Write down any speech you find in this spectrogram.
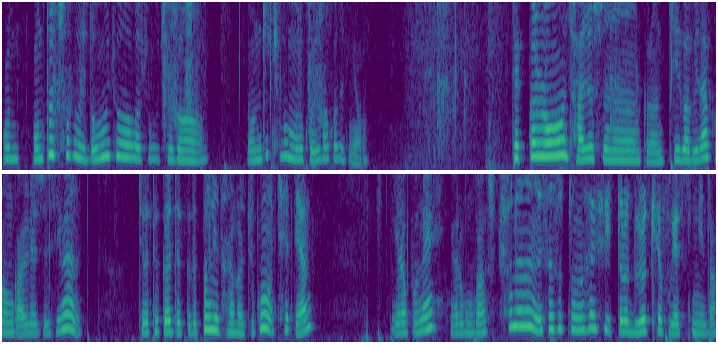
언, 언터처블이 너무 좋아가지고 제가 언터처블만 거의 하거든요. 댓글로 자주 쓰는 그런 직업이나 그런 거 알려주시면 제가 댓글 댓글을 빨리 달아가지고 최대한 여러분의 여러분과 편안한 의사소통을 할 수 있도록 노력해 보겠습니다.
